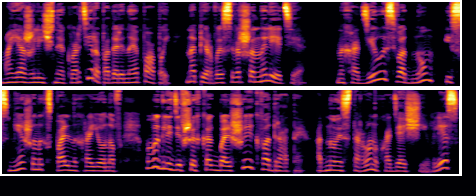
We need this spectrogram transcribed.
Моя же личная квартира, подаренная папой на первое совершеннолетие, находилась в одном из смешанных спальных районов, выглядевших как большие квадраты, одной из сторон уходящие в лес,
